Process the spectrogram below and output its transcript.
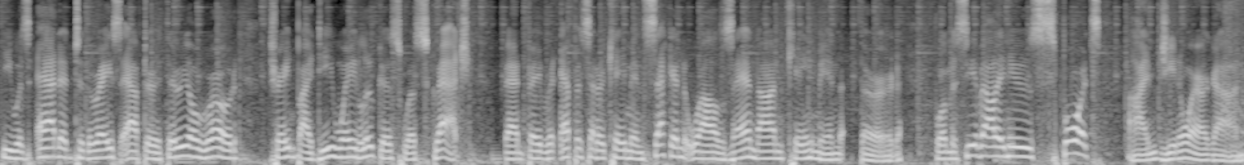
He was added to the race after Ethereal Road, trained by D. Wayne Lukas, was scratched. Fan favorite Epicenter came in second, while Zandon came in third. For Mesilla Valley News Sports, I'm Gino Aragon.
